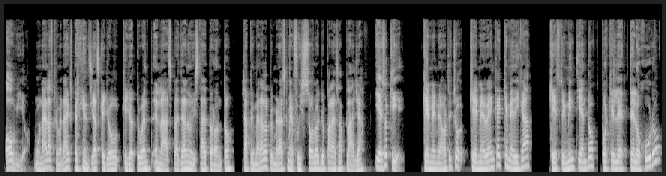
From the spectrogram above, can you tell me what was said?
Obvio, una de las primeras experiencias que yo, que yo tuve en, las playas nudistas de Toronto, la primera, la primera vez que me fui solo yo para esa playa, y eso que, que me, mejor dicho, que me venga y que me diga que estoy mintiendo, porque te lo juro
